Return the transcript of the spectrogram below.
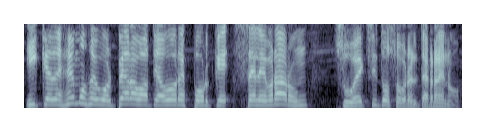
y que dejemos de golpear a bateadores porque celebraron su éxito sobre el terreno.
